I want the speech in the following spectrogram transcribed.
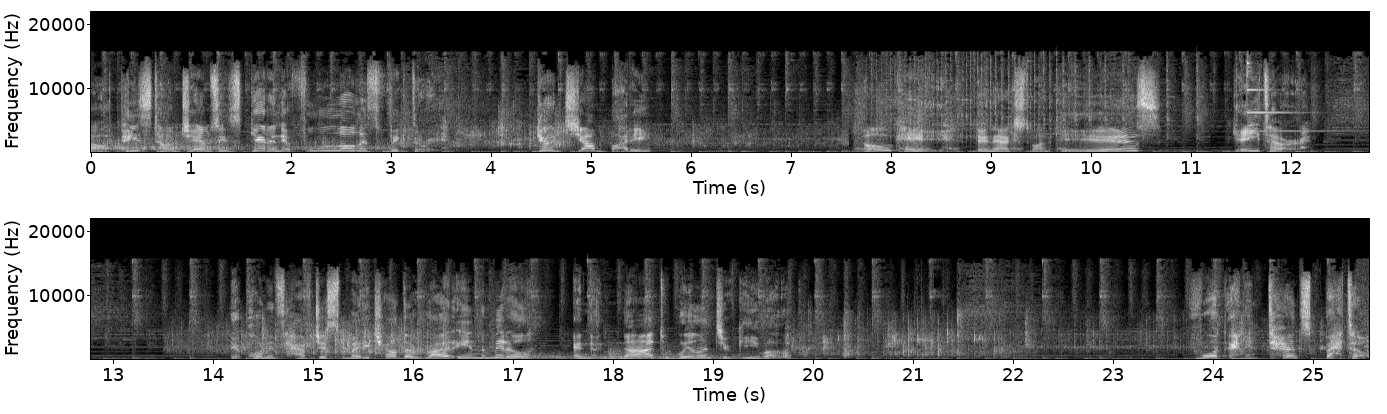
Wow, this time James is getting a flawless victory. Good job, buddy! Okay, the next one is... Gator. The opponents have just met each other right in the middle and are not willing to give up. What an intense battle!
